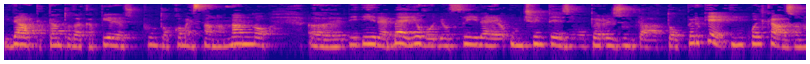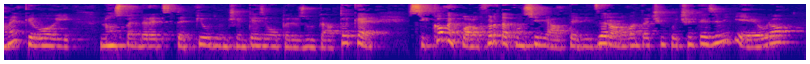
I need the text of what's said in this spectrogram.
i dati tanto da capire appunto come stanno andando, eh, di dire beh io voglio offrire un centesimo per risultato. Perché in quel caso non è che voi non spenderete più di un centesimo per risultato, è che siccome qua l'offerta consigliata è di 0,95 centesimi di euro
